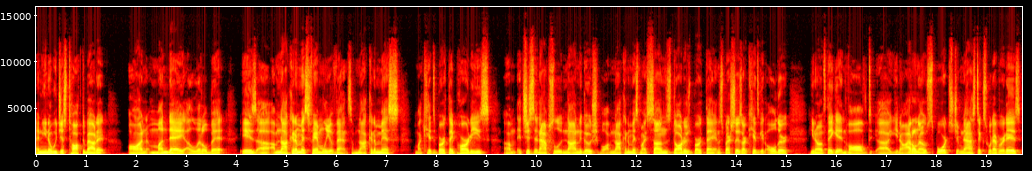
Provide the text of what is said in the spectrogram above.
and, you know, we just talked about it on Monday a little bit, is uh, I'm not going to miss family events. I'm not going to miss my kids' birthday parties. Um, it's just an absolute non negotiable. I'm not going to miss my son's daughter's birthday. And especially as our kids get older, you know, if they get involved, uh, you know, I don't know, sports, gymnastics, whatever it is,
